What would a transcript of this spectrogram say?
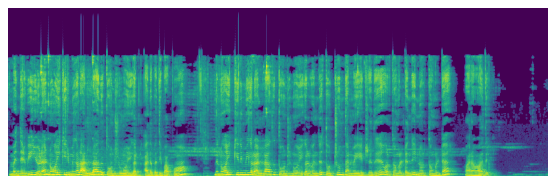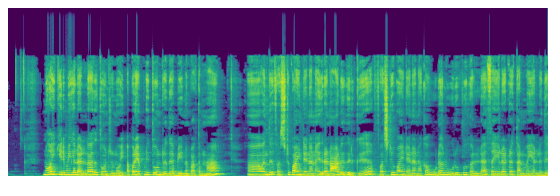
நம்ம இந்த வீடியோவில் நோய் கிருமிகள் அல்லாது தோன்றும் நோய்கள் அதை பற்றி பார்ப்போம். இந்த நோய் கிருமிகள் அல்லாது தோன்றும் நோய்கள் வந்து தொற்றும் தன்மையற்றது. ஒருத்தவங்கள்ட்ட இன்னொருத்தவங்கள்ட்ட பரவாது. நோய் கிருமிகள் அல்லாது தோன்றும் நோய். அப்புறம் எப்படி தோன்றுது அப்படின்னு பார்த்தோம்னா வந்து ஃபஸ்ட்டு பாயிண்ட் என்னென்னா இதில் நாலு இது இருக்குது ஃபஸ்ட்டு பாயிண்ட் என்னென்னாக்கா உடல் உறுப்புகளில் செயலற்ற தன்மை அல்லது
